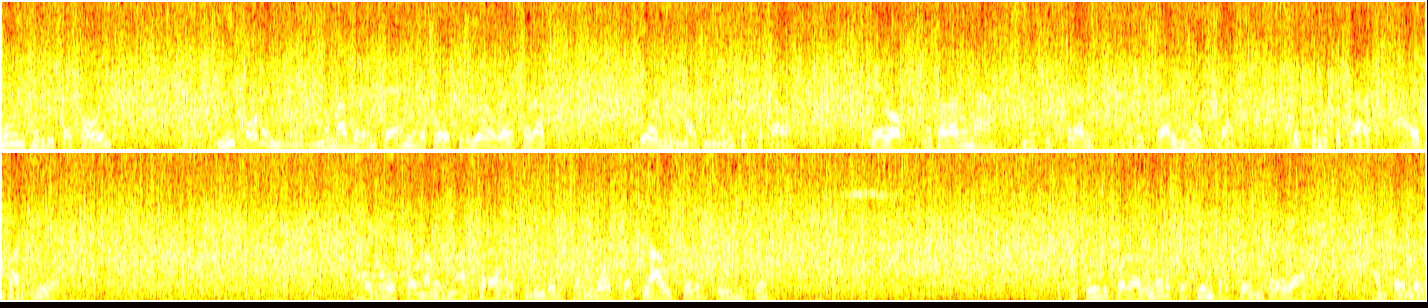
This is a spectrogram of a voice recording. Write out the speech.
muy feliz el joven, eh, muy joven, no más de 20 años, le puedo decir yo, a esa edad yo las mañanitas tocaba pero nos ha dado una magistral, magistral muestra de cómo tocar a Edvard Grieg. Regresa una vez más para recibir el caluroso aplauso del público. Este público lagunero que siempre se entrega ante los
